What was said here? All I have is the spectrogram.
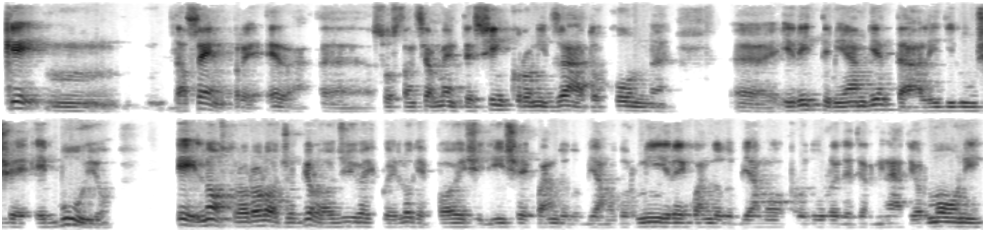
che mh, da sempre era eh, sostanzialmente sincronizzato con eh, i ritmi ambientali di luce e buio e il nostro orologio biologico è quello che poi ci dice quando dobbiamo dormire, quando dobbiamo produrre determinati ormoni,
